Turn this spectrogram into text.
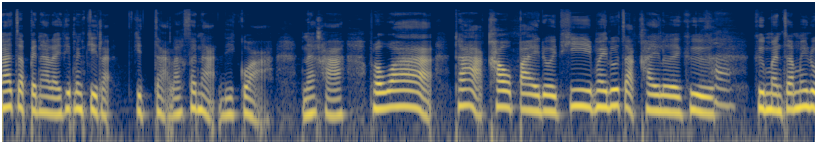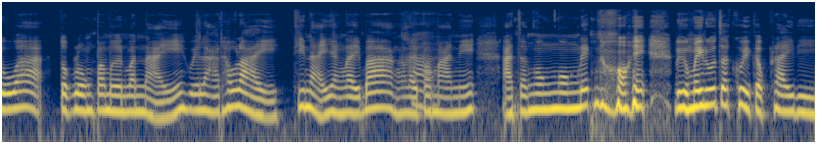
น่าจะเป็นอะไรที่เป็นกิจ กิจจลักษณะดีกว่านะคะ เพราะว่าถ้าหากเข้าไปโดยที่ไม่รู้จักใครเลยคือค่ะคือมันจะไม่รู้ว่าตกลงประเมินวันไหน เวลาเท่าไหร่ที่ไหนอย่างไรบ้างอะไรค่ะประมาณนี้ อาจจะงงงๆเล็กน้อย หรือไม่รู้จะคุยกับใครดี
